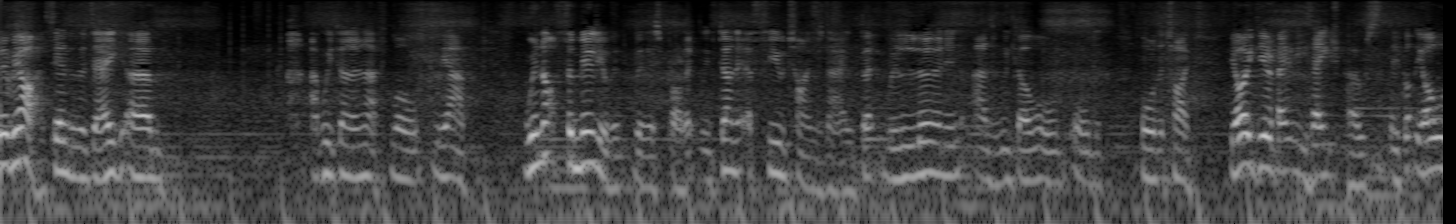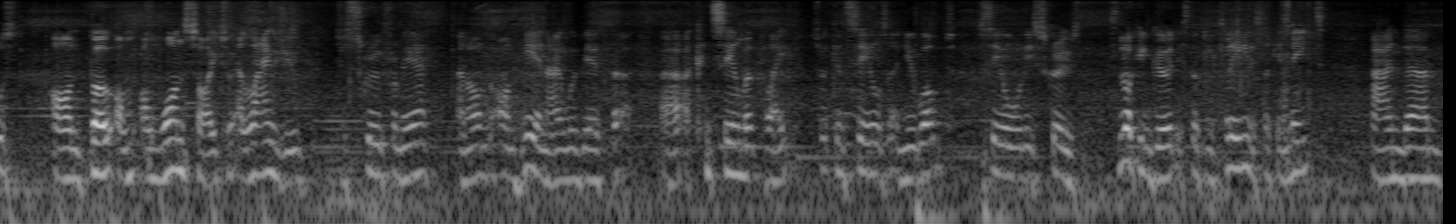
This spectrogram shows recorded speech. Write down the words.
There we are. It's the end of the day. Um, have we done enough? Well, we have. We're not familiar with, with this product. We've done it a few times now, but we're learning as we go all, all, the, all the time. The idea about these H posts, they've got the holes on both on, on one side, so it allows you to screw from here. And on, on here now, we'll be able to a concealment plate, so it conceals and you won't see all these screws. It's looking good, it's looking clean, it's looking neat and um,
